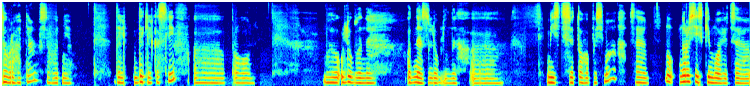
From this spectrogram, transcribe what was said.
Доброго дня! Сьогодні дель- декілька слів е, про моє улюблене, одне з улюблених е, місць Святого Письма. Це ну, на російській мові це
